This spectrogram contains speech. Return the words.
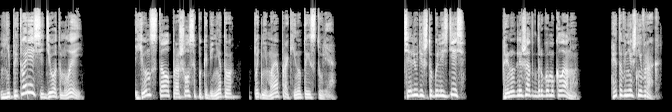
Не притворяйся идиотом, Лэй. Юн встал, прошелся по кабинету поднимая прокинутые стулья. «Те люди, что были здесь, принадлежат к другому клану. Это внешний враг.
